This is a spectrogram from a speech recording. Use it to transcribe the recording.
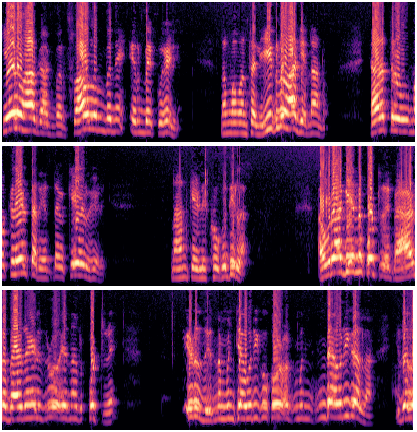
ಕೇಳುವ ಹಾಗಾಗ್ಬಾರ್ದು ಸ್ವಾವಲಂಬನೆ ಇರಬೇಕು ಹೇಳಿ. ನಮ್ಮ ಮನಸ್ಸಲ್ಲಿ. ಈಗಲೂ ಹಾಗೆ ನಾನು. ಯಾರ ಹತ್ರ ಮಕ್ಕಳು ಹೇಳ್ತಾರೆ ಅಂತ ಕೇಳು ಹೇಳಿ. ನಾನು ಕೇಳಲಿಕ್ಕೆ ಹೋಗೋದಿಲ್ಲ. ಅವರಾಗಿ ಏನು ಕೊಟ್ರೆ ಬೇಡ ಬೇಡ ಹೇಳಿದ್ರು ಏನಾದ್ರು ಕೊಟ್ಟರೆ ಇಡುದು. ಇನ್ನು ಮುಂಚೆ ಅವರಿಗೂ ಕೊ- ಮುಂದೆ ಅವರಿಗಲ್ಲ. ಇದೆಲ್ಲ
